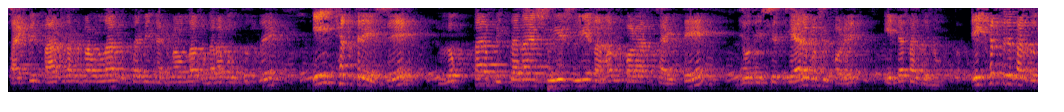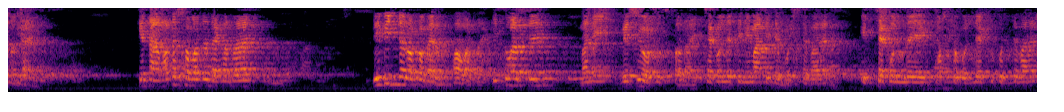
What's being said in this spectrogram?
সাইকবিন বাজ রহমাউল্লাহ হুসাইবিন রহমাউল্লাহ ওনারা বলছেন যে এই ক্ষেত্রে এসে লোকটা বিছানায় শুয়ে শুয়ে নামাজ পড়ার চাইতে যদি সে চেয়ারে বসে পড়ে, এটা তার জন্য এই ক্ষেত্রে তার জন্য যায় কিন্তু আমাদের সমাজে দেখা যায়, বিভিন্ন রকমের পাওয়া যায়। কিছু আছে মানে বেশি অসুস্থ না ইচ্ছা করলে তিনি মাটিতে বসতে পারেন ইচ্ছা করলে কষ্ট করলে একটু করতে পারেন।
